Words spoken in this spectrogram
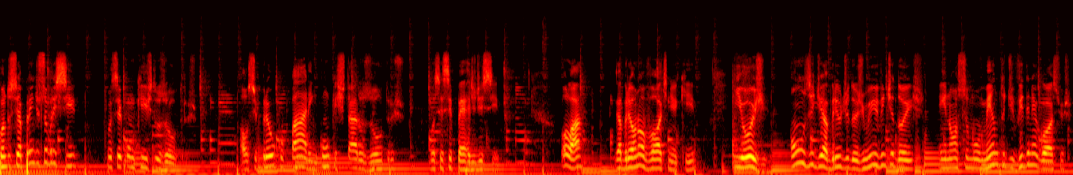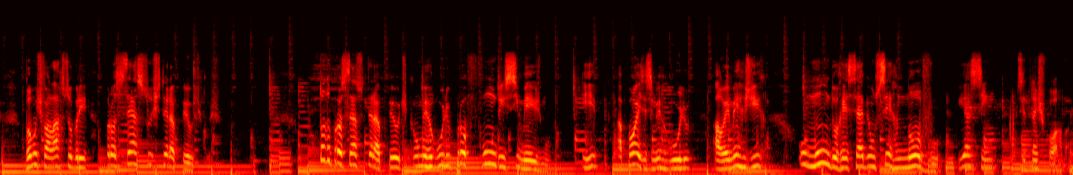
Quando se aprende sobre si, você conquista os outros. Ao se preocupar em conquistar os outros, você se perde de si. Olá, Gabriel Novotny aqui, e hoje, 11 de abril de 2022, em nosso momento de vida e negócios, vamos falar sobre processos terapêuticos. Todo processo terapêutico é um mergulho profundo em si mesmo, e, após esse mergulho, ao emergir, o mundo recebe um ser novo e assim se transforma.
